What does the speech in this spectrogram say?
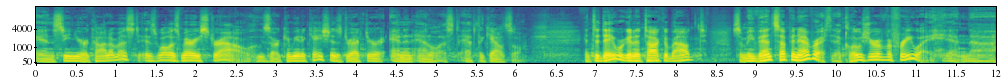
and senior economist, as well as Mary Strau, who's our communications director and an analyst at the council. And today we're going to talk about some events up in Everett, the closure of a freeway, and uh,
